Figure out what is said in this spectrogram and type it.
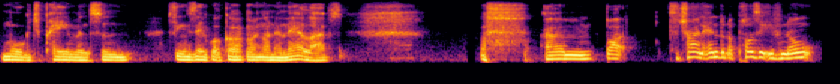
mortgage payments and things they've got going on in their lives. Um, but to try and end on a positive note,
